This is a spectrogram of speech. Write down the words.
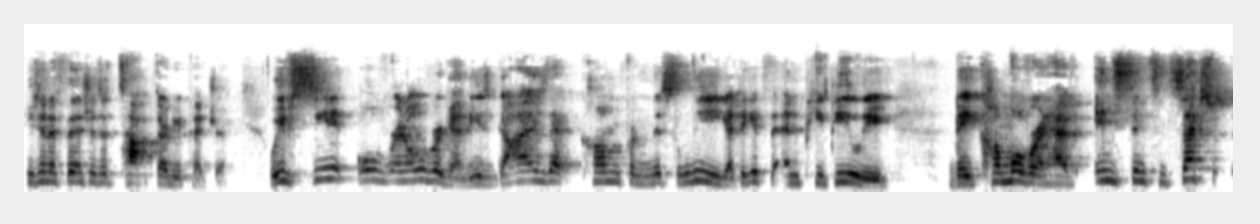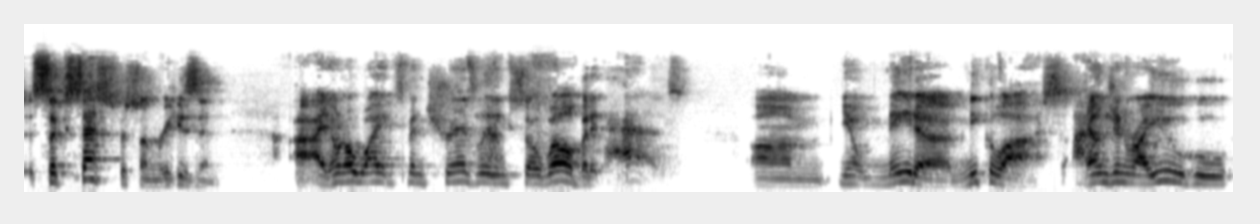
He's going to finish as a top 30 pitcher. We've seen it over and over again. These guys that come from this league, I think it's the NPB league, they come over and have instant success, for some reason. I don't know why it's been translating so well, but it has. Um, you know, Maeda, Mikolas, Hyunjin Ryu, who,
